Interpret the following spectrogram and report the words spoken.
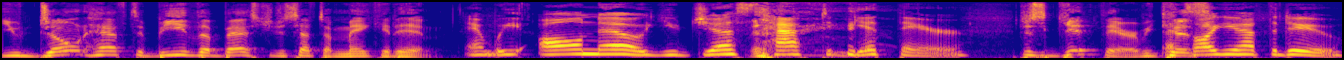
You don't have to be the best. You just have to make it in. And we all know you just have to get there. just get there because that's all you have to do.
